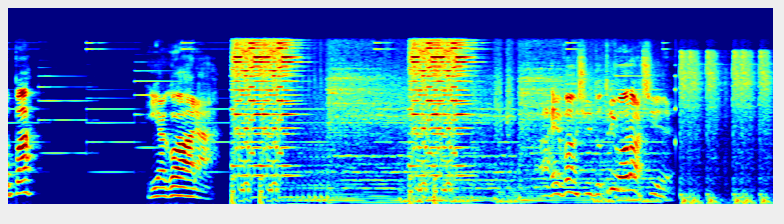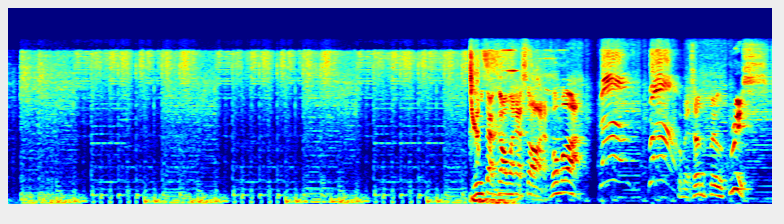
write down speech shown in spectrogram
Opa! E agora? A revanche do trio Orochi! Muita calma nessa hora, vamos lá! Começando pelo Chris!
